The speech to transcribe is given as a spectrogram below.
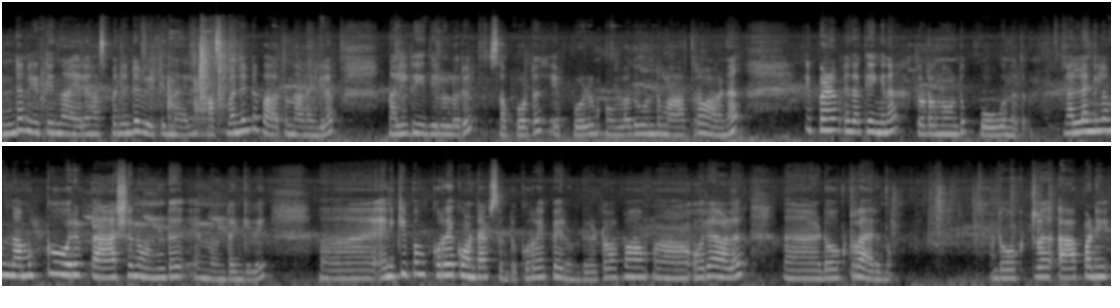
എന്റെ വീട്ടിൽ നിന്നായാലും ഹസ്ബൻഡിന്റെ വീട്ടിൽ നിന്നായാലും ഹസ്ബൻഡിന്റെ ഭാഗത്തു നിന്നാണെങ്കിലും നല്ല രീതിയിലുള്ളൊരു സപ്പോർട്ട് എപ്പോഴും ഉള്ളതുകൊണ്ട് മാത്രമാണ് ഇപ്പോഴും ഇതൊക്കെ ഇങ്ങനെ തുടർന്നുകൊണ്ട് പോകുന്നത്. അല്ലെങ്കിലും നമുക്ക് ഒരു പാഷൻ ഉണ്ട് എന്നുണ്ടെങ്കിൽ എനിക്കിപ്പം കുറേ കോണ്ടാക്ട്സ് ഉണ്ട് കുറേ പേരുണ്ട് കേട്ടോ. അപ്പം ഒരാൾ ഡോക്ടറായിരുന്നു. ഡോക്ടർ ആ പണി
